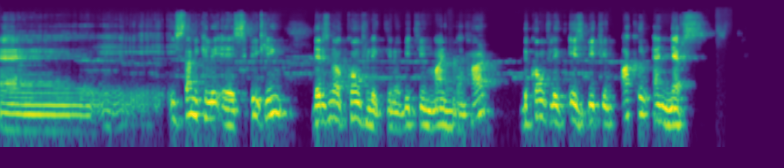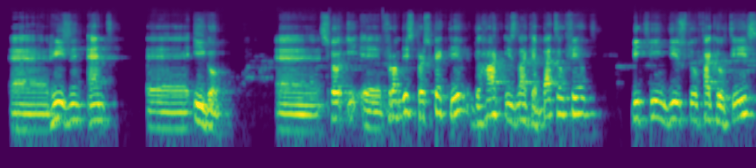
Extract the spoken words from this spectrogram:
Uh, Islamically uh, speaking, there is no conflict, you know, between mind and heart. The conflict is between akal and nafs, reason and ego. Uh, so uh, from this perspective, the heart is like a battlefield between these two faculties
